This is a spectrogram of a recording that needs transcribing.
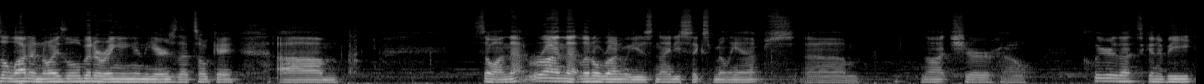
A lot of noise, a little bit of ringing in the ears. That's okay. Um, so on that run, that little run, we used 96 milliamps. Um, not sure how clear that's going to be.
